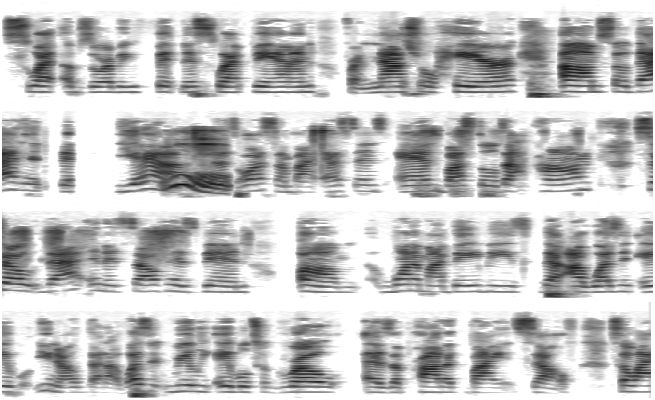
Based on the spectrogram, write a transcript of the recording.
sweat absorbing fitness sweatband for natural hair. Um, so that had been yeah, Ooh. that's awesome by Essence and Bustle.com. So that in itself has been um one of my babies that I wasn't able, you know, that I wasn't really able to grow as a product by itself. So I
